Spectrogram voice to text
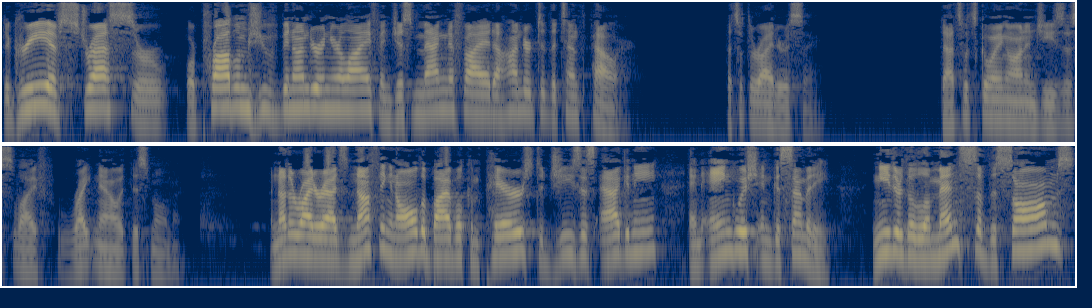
degree of stress or or problems you've been under in your life and just magnify it 100 to the 10th power. That's what the writer is saying. That's what's going on in Jesus' life right now at this moment. Another writer adds, Nothing in all the Bible compares to Jesus' agony and anguish in Gethsemane. Neither the laments of the Psalms,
